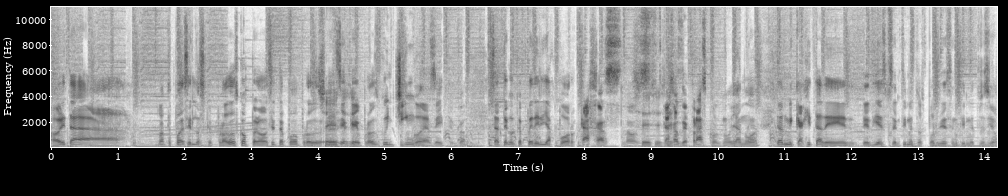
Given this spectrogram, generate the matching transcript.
Ahorita no te puedo decir los que produzco, pero sí te puedo Sí, decir sí, que sí. produzco un chingo de aceite, ¿no? O sea, tengo que pedir ya por cajas, los, cajas de frascos, ¿no? Ya no, ya es mi cajita de, de 10 centímetros por 10 centímetros, yo,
